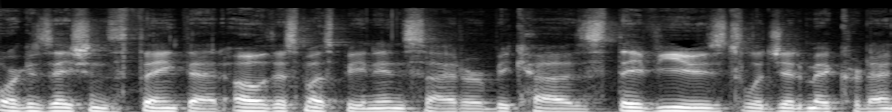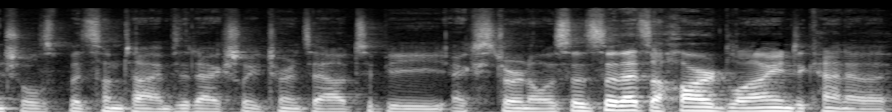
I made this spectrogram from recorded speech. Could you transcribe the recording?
organizations think that, oh, this must be an insider because they've used legitimate credentials, but sometimes it actually turns out to be external. So, so that's a hard line to kind of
